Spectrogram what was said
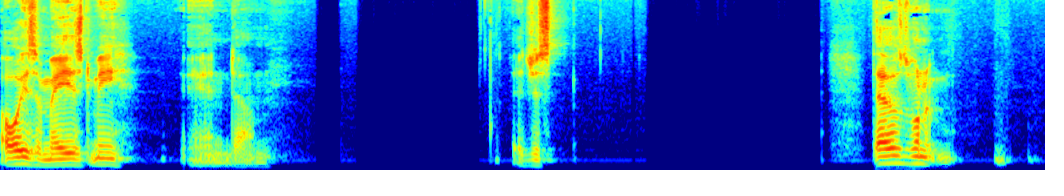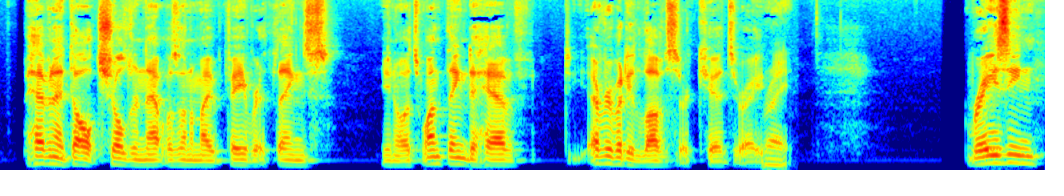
always amazed me, and um, it just that was one of, having adult children. That was one of my favorite things. You know, it's one thing to have. Everybody loves their kids, right? Right. raising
